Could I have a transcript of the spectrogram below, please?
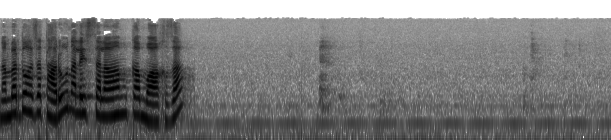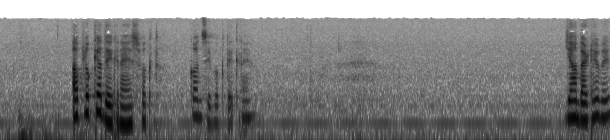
نمبر دو، حضرت ہارون علیہ السلام کا مواخذہ۔ آپ لوگ کیا دیکھ رہے ہیں اس وقت؟ کون سی بک دیکھ رہے ہیں؟ یہاں بیٹھے ہوئے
